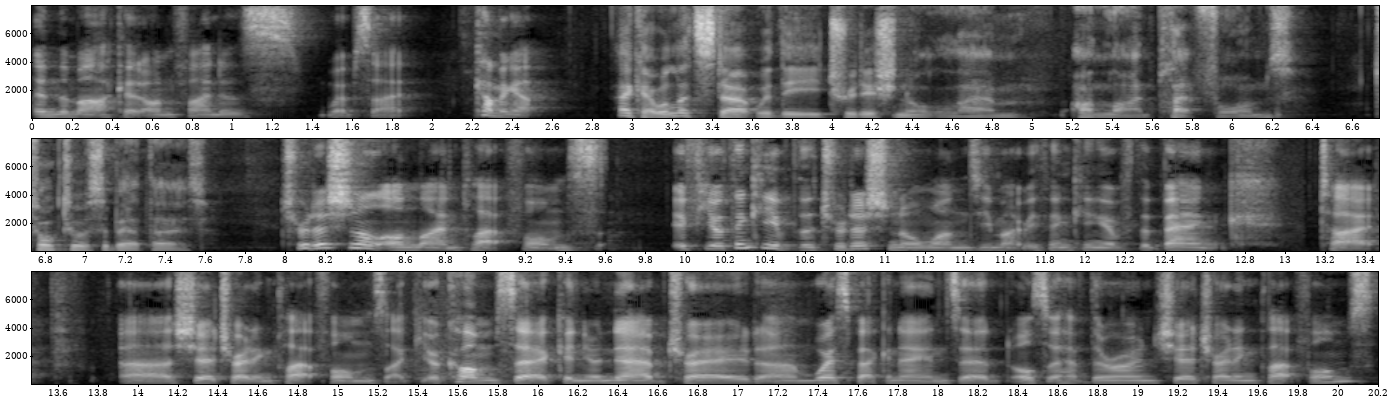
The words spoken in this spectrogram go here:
in the market on Finder's website coming up. Okay, well, let's start with the traditional um, online platforms. Talk to us about those. Traditional online platforms. If you're thinking of the traditional ones, you might be thinking of the bank type uh, share trading platforms like your CommSec and your NAB Trade. Um, Westpac and ANZ also have their own share trading platforms.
